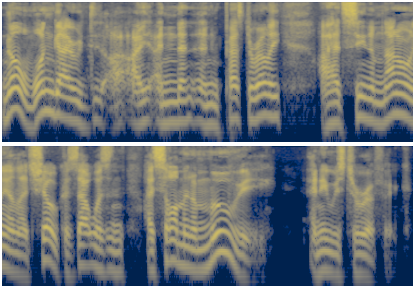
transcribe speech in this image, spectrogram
No, one guy, I, I and then and Pastorelli, I had seen him not only on that show because that wasn't. I saw him in a movie, and he was terrific.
